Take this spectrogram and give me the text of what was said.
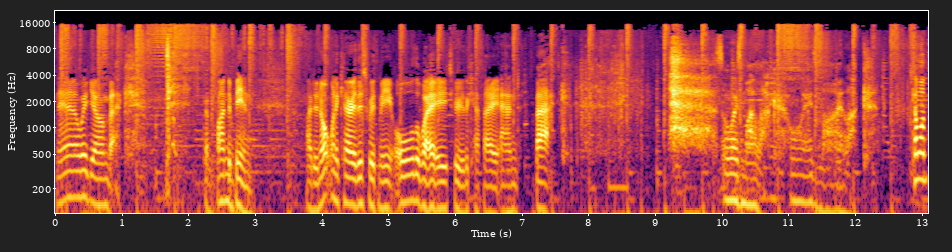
Now we're going back. Gotta find a bin. I do not want to carry this with me all the way to the cafe and back. It's always my luck. Always my luck. Come on.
